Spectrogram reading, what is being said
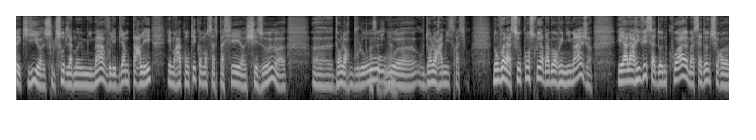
et qui, euh, sous le sceau de l'anonymat, voulaient bien me parler et me raconter comment ça se passait euh, chez eux. euh, euh, dans leur boulot Ah, ou, euh, ou dans leur administration. Donc voilà, se construire d'abord une image. Et à l'arrivée, ça donne quoi? Eh ben, Ça donne sur euh,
